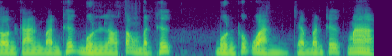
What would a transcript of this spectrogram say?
ตนการบันทึกบุญเราต้องบันทึกบุญทุกวันจะบันทึกมาก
